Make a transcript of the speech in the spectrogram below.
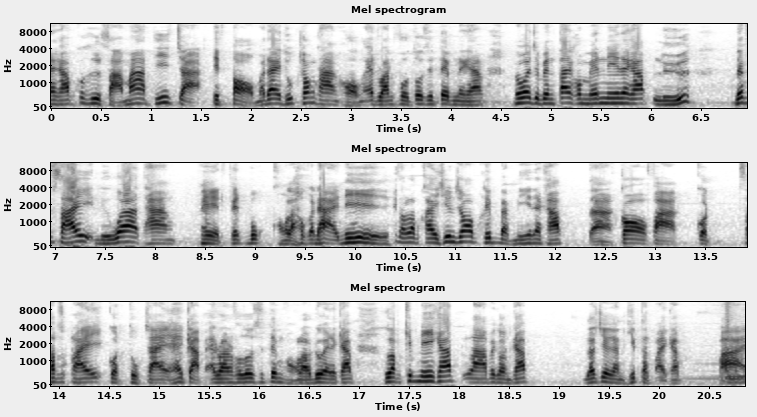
นะครับ ก็คือสามารถที่จะติดต่อมาได้ทุกช่องทางของ Advanced Photo System นะครับ ไม่ว่าจะเป็นใต้คอมเมนต์นี้นะครับ หรือเว็บไซต์หรือว่าทาง เพจ Facebook ของเราก็ได้นี่สำหรับใครชื่นชอบคลิปแบบนี้นะครับก็ฝากกด Subscribe กดถูกใจให้กับ Advanced Photo System ของเราด้วยนะครับสำหรับคลิปนี้ครับ ลาไปก่อนครับ แล้วเจอกันคลิปถัดไปครับบาย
